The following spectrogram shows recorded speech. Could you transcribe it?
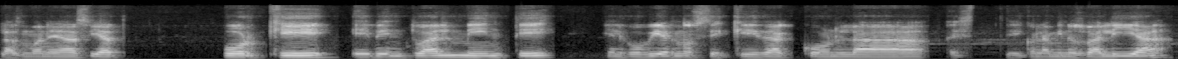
las monedas fiat, porque eventualmente el gobierno se queda con la, este, con la minusvalía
